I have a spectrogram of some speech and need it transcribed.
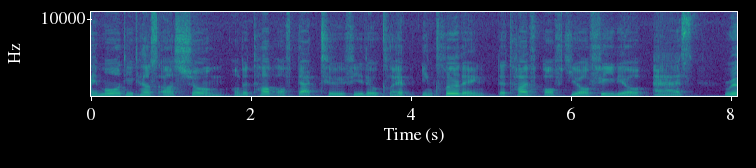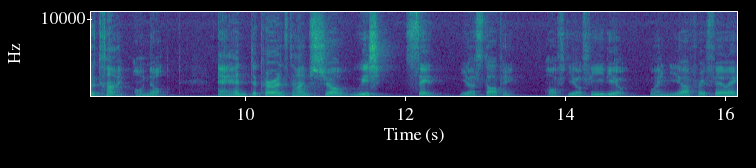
And more details are shown on the top of that two video clip, including the type of your video as real time or not, and the current time show which scene you are stopping of your video when you are previewing,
